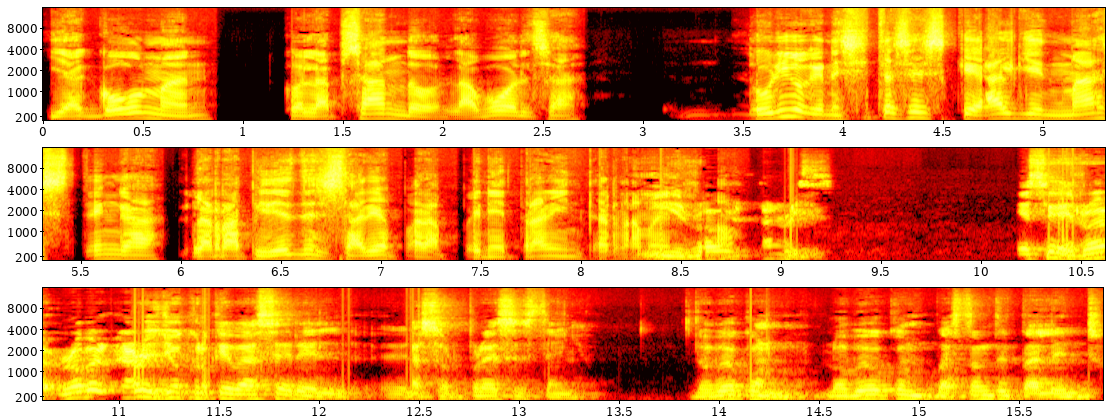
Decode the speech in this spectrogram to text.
y a Goldman colapsando la bolsa, lo único que necesitas es que alguien más tenga la rapidez necesaria para penetrar internamente. Y Robert Harris. Ese Robert Harris yo creo que va a ser el, la sorpresa este año. Lo veo con, lo veo con bastante talento.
